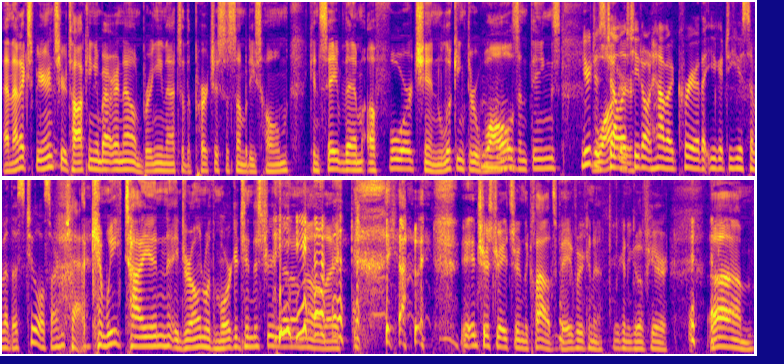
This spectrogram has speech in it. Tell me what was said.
And that experience you're talking about right now and bringing that to the purchase of somebody's home can save them a fortune looking through walls and things. Mm-hmm. You're just Water. jealous you don't have a career that you get to use some of those tools, aren't you? Can we tie in a drone with the mortgage industry? I don't know. Like, interest rates are in the clouds, babe. We're gonna we're gonna go up here. Um,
